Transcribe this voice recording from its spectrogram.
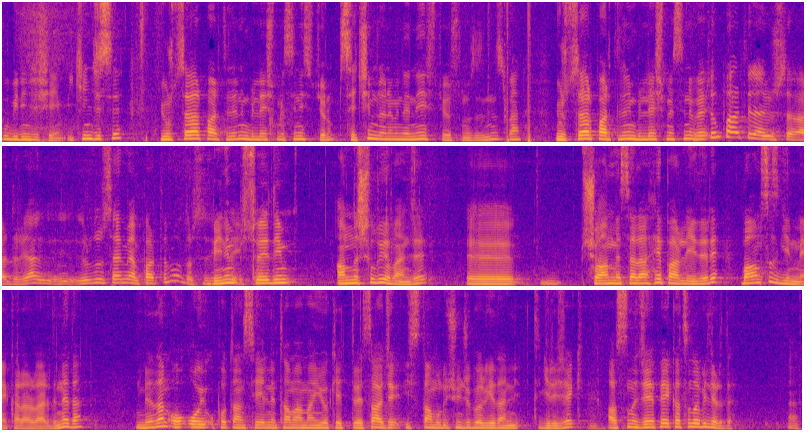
Bu birinci şeyim. İkincisi yurtsever partilerin birleşmesini istiyorum. Seçim döneminde ne istiyorsunuz dediniz. Ben yurtsever partilerin birleşmesini ve Bütün partiler yurtseverdir ya. Yurdunu sevmeyen parti mi olur? Sizinki de benim işte. söylediğim anlaşılıyor bence. Ee, şu an mesela HEPAR lideri bağımsız girmeye karar verdi. Neden? Neden o oy potansiyelini tamamen yok etti ve sadece İstanbul 3. bölgeden girecek? Aslında CHP'ye katılabilirdi. Evet.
